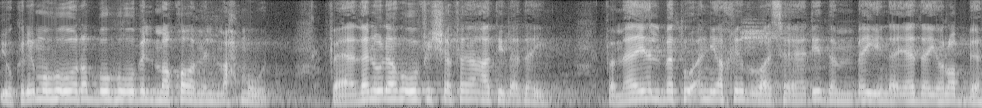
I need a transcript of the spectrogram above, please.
يكرمه ربه بالمقام المحمود فيأذن له في الشفاعة لديه. فما يلبث أن يخر ساجدا بين يدي ربه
